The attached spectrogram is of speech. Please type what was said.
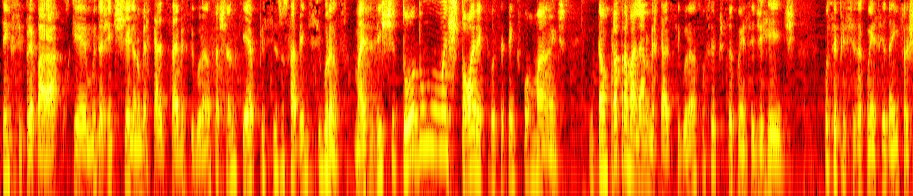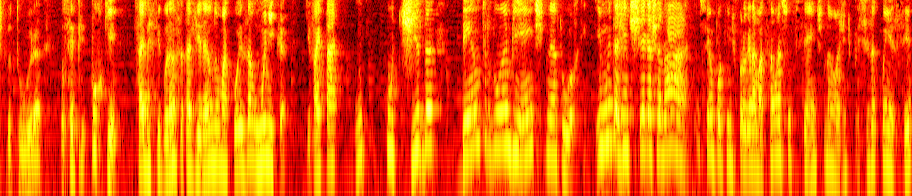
tem que se preparar, porque muita gente chega no mercado de cibersegurança achando que é preciso saber de segurança. Mas existe toda uma história que você tem que formar antes. Então, para trabalhar no mercado de segurança, você precisa conhecer de redes, você precisa conhecer da infraestrutura. Você Por quê? Cibersegurança está virando uma coisa única, que vai estar tá incutida dentro do ambiente de networking. E muita gente chega achando, ah, eu sei um pouquinho de programação, é suficiente. Não, a gente precisa conhecer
